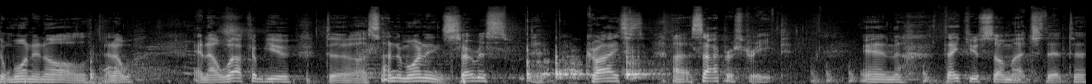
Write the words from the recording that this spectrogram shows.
morning to one and all, and I, and I welcome you to a Sunday morning service at Christ uh, Cypress Street. And uh, thank you so much that uh,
